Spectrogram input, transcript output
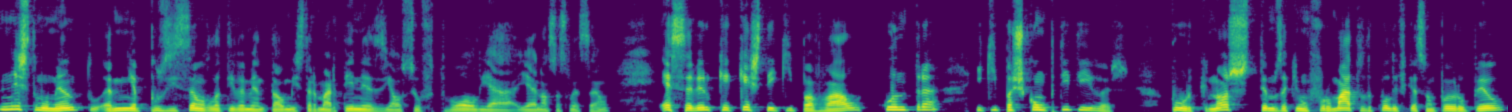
Neste momento, a minha posição relativamente ao Mr. Martínez e ao seu futebol e à, e à nossa seleção é saber o que é que esta equipa vale contra equipas competitivas. Porque nós temos aqui um formato de qualificação para o europeu,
